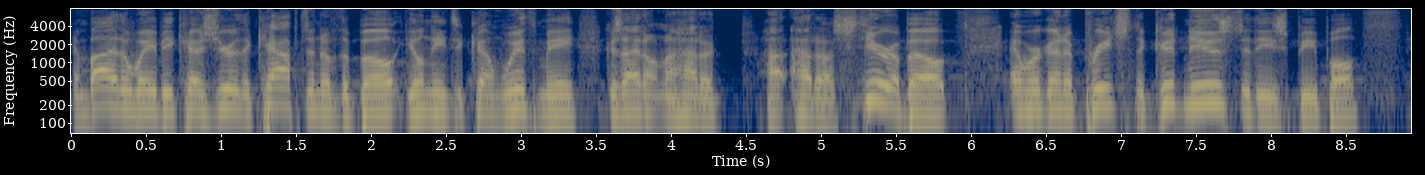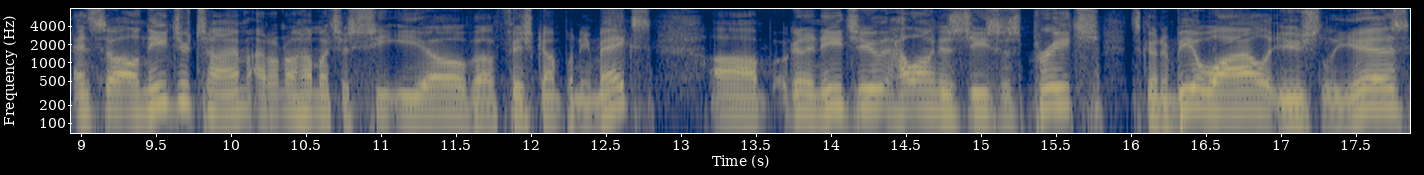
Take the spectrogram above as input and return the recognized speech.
And by the way, because you're the captain of the boat, you'll need to come with me because I don't know how to how, how to steer a boat, and we're going to preach the good news to these people. And so I'll need your time. I don't know how much a CEO of a fish company makes. Um, we're going to need you. How long does Jesus preach? It's going to be a while. It usually is.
